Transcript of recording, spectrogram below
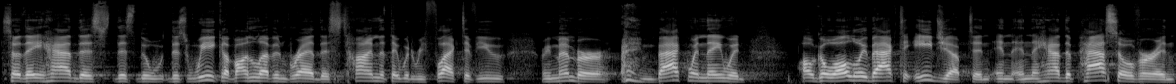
So they had this, this, this week of unleavened bread, this time that they would reflect. If you remember, back when they would all go all the way back to Egypt and, and, and they had the Passover, and,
